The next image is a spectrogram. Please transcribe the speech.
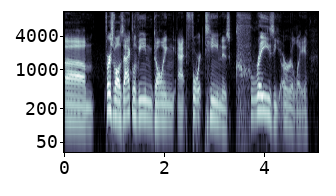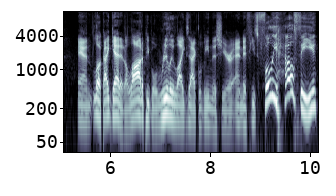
Um, first of all, Zach LaVine going at 14 is crazy early. And look, I get it. A lot of people really like Zach LaVine this year, and if he's fully healthy,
